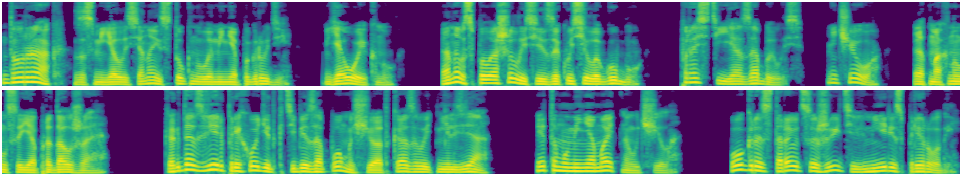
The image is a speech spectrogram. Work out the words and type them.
«Дурак!» — засмеялась она и стукнула меня по груди. Я ойкнул. Она всполошилась и закусила губу. «Прости, я забылась». «Ничего», — отмахнулся я, продолжая. Когда зверь приходит к тебе за помощью, отказывать нельзя. Этому меня мать научила. Огры стараются жить в мире с природой.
